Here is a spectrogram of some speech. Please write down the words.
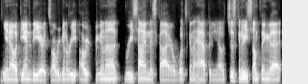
you know at the end of the year it's are we going to re are we going to resign this guy or what's going to happen? You know, it's just going to be something that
